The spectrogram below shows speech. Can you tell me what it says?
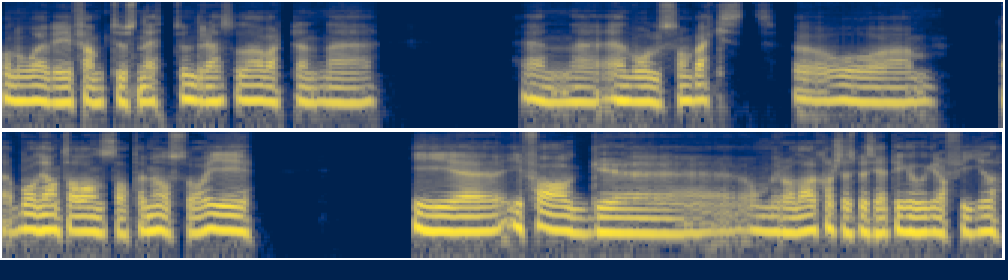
og nå er vi 5100, så det har vært en, eh, en, en voldsom vekst. Og ja, både i antall ansatte, men også i, i, eh, i fagområder, kanskje spesielt i geografi. Da.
